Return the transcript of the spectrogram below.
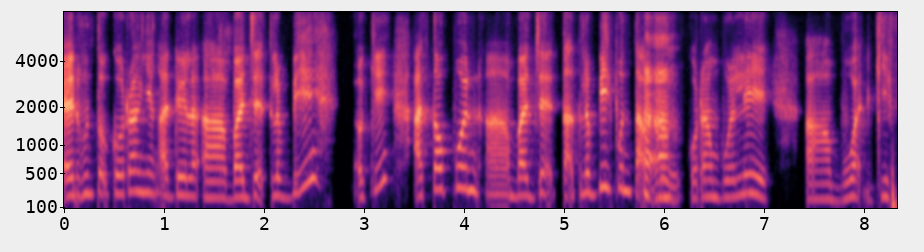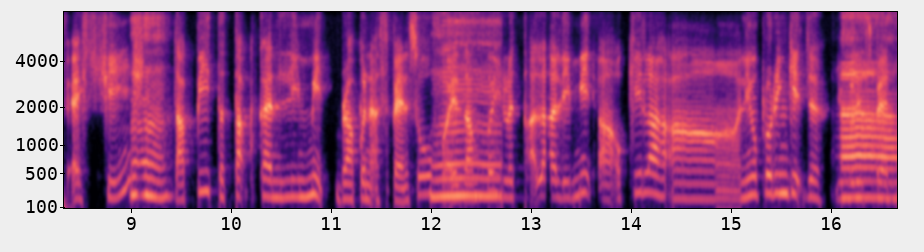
And untuk korang yang ada uh, bajet terlebih, okay, ataupun uh, bajet tak terlebih pun tak apa. Korang boleh uh, buat gift exchange Mm-mm. tapi tetapkan limit berapa nak spend. So for Hmm. example you letaklah limit uh, okay lah uh, RM50 je you boleh spend.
